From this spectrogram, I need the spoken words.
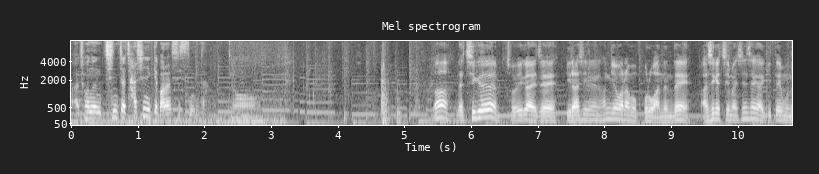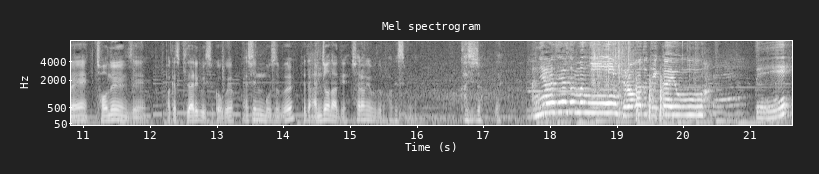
아, 저는 진짜 자신 있게 말할 수 있습니다. 어. 아, 네, 지금 저희가 이제 일하시는 환경을 한번 보러 왔는데 아시겠지만 신세가 있기 때문에 저는 이제 밖에서 기다리고 있을 거고요. 하시는 모습을 최대한 안전하게 촬영해 보도록 하겠습니다. 가시죠. 네. 안녕하세요, 사모님. 들어가도 될까요? 네.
